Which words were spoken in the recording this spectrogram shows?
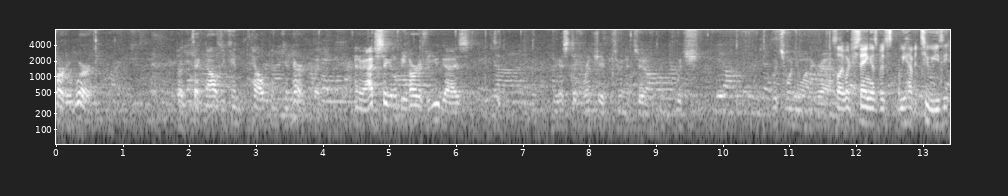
harder work. But technology can help and can hurt. But anyway, I just think it'll be harder for you guys guess, differentiate between the two. Which, which one you want to grab? So, like, what you're saying is it's- we have it too easy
